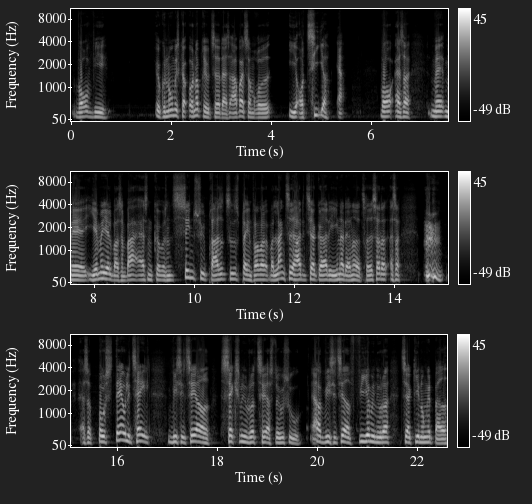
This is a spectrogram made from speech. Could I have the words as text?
hvor vi økonomisk har underprioriteret deres arbejdsområde i årtier. Ja. Hvor altså med, med hjemmehjælpere, som bare er sådan, køber sådan en sindssygt presset tidsplan for, hvor, hvor lang tid har de til at gøre det ene og det andet og det tredje, så er der altså, altså bogstaveligt talt visiteret 6 minutter til at støvsuge, Ja. og visiteret 4 minutter til at give nogen et bad,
